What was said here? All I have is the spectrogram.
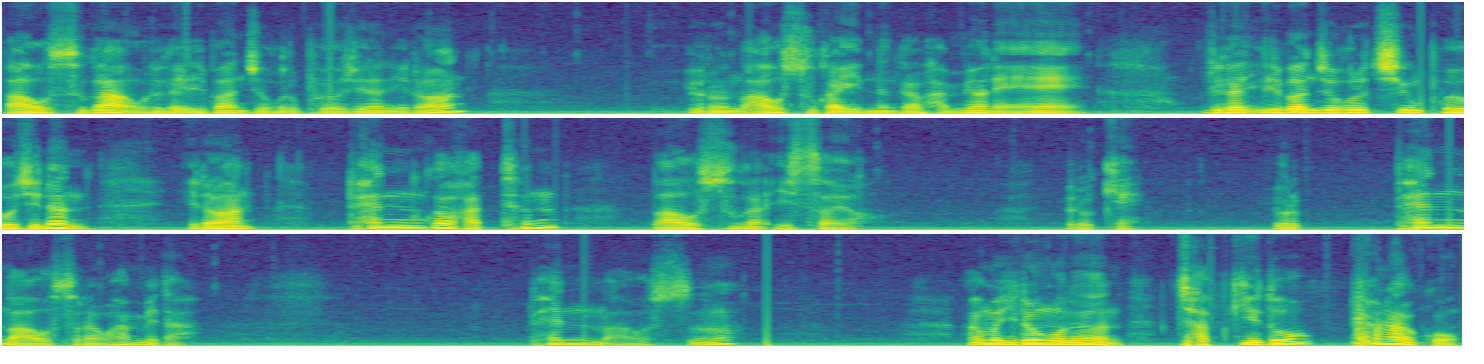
마우스가 우리가 일반적으로 보여지는 이런 이런 마우스가 있는가 반면에 우리가 일반적으로 지금 보여지는 이러한 펜과 같은 마우스가 있어요. 이렇게 이걸 펜 마우스라고 합니다. 펜 마우스 아마 이런 거는 잡기도 편하고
